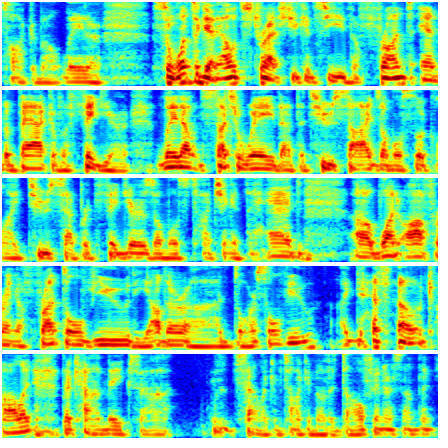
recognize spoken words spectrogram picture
talk about later. So, once again, outstretched, you can see the front and the back of a figure laid out in such a way that the two sides almost look like two separate figures, almost touching at the head. Uh, one offering a frontal view, the other a dorsal view, I guess I would call it. That kind of makes uh, sound like I'm talking about a dolphin or something.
